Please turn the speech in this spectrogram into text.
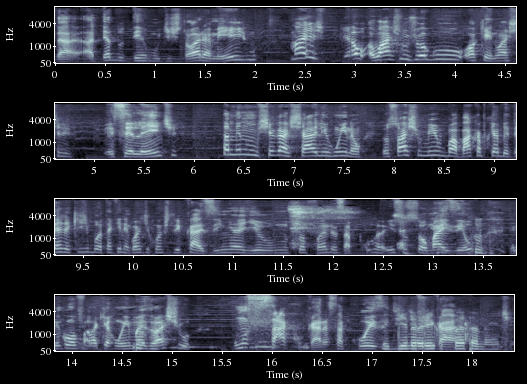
da- até do termo de história mesmo, mas eu, eu acho um jogo, ok, não acho ele excelente, também não chega a achar ele ruim não. Eu só acho meio babaca porque a Bethesda quis botar aquele negócio de construir casinha e eu não sou fã dessa porra, isso sou mais eu. Eu nem como falar que é ruim, mas eu acho um saco, cara, essa coisa de, Ignorei ficar... completamente.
